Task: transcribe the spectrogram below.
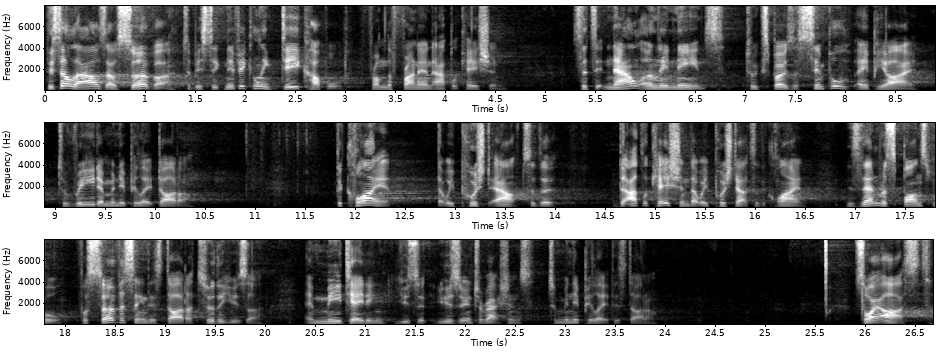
This allows our server to be significantly decoupled from the front-end application, since it now only needs to expose a simple API to read and manipulate data. The client that we pushed out to the, the application that we pushed out to the client is then responsible for servicing this data to the user and mediating user, user interactions to manipulate this data. So I asked,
